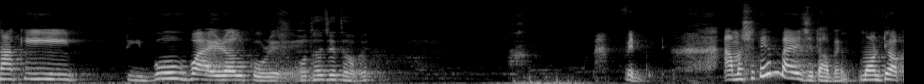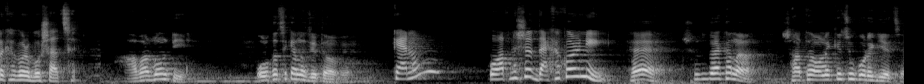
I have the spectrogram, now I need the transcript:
নাকি দিব ভাইরাল করে? কোথায় যেতে হবে? ভেরি গুড আমার সাথে বাইরে যেতে হবে। মনটি অপেক্ষা করে বসে আছে। আবার মন্টি? ওর কাছে কেন যেতে হবে? কেন? ও আপনার সাথে দেখা করেনি? হ্যাঁ শুধু দেখা না সাথে অনেক কিছু করে গিয়েছে।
